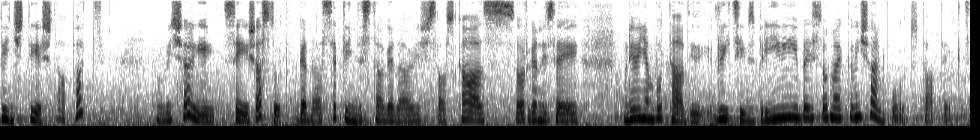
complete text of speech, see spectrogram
viņš tieši tāpat Viņš arī 68. gadā, 70. gadā viņš savus kāzas organizēja. Un, ja viņam būtu tāda rīcības brīvība, es domāju, ka viņš arī būtu tā teikt,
